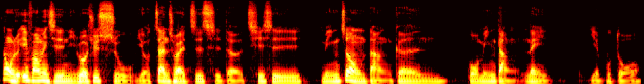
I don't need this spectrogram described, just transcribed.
那我觉得一方面，其实你如果去数有站出来支持的，其实民众党跟国民党内。也不多，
